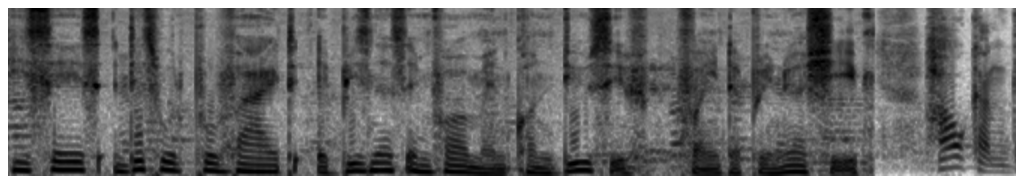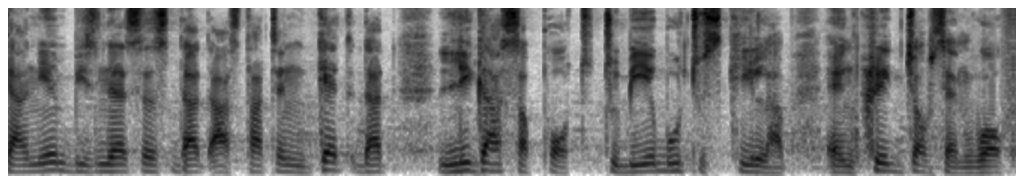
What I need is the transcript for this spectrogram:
He says this will provide a business environment conducive for entrepreneurship. How can Ghanaian businesses that are starting get that legal support to be able to scale up and create jobs and wealth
